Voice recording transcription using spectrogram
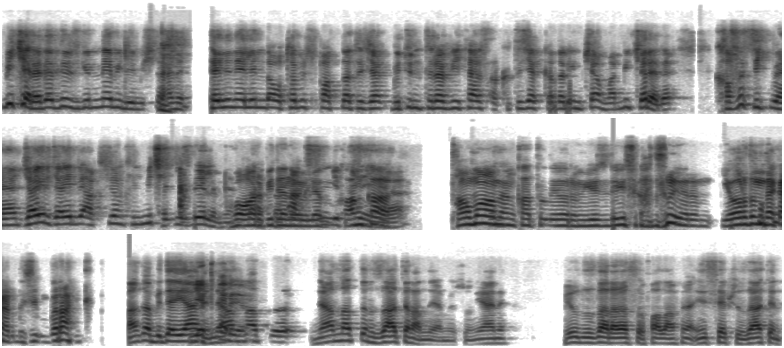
bir kere de düzgün ne bileyim işte hani senin elinde otobüs patlatacak, bütün trafiği ters akıtacak kadar imkan var. Bir kere de kafa sikmeyen, cayır cayır bir aksiyon filmi çek izleyelim yani. Harbiden Tamam, öyle. Kanka, ya. Tamamen katılıyorum. Yüzde yüz katılıyorum. Yordum be kardeşim bırak. Kanka bir de yani Yeter ne ya. anlattı, ne anlattığını zaten anlayamıyorsun. Yani Yıldızlar Arası falan filan Inception zaten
